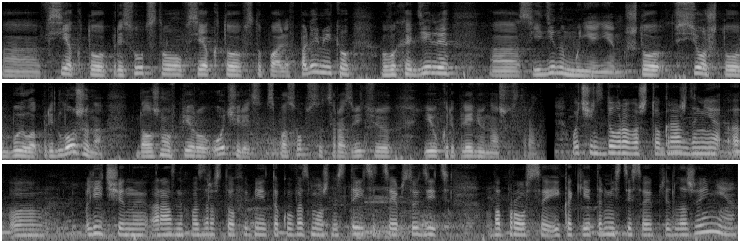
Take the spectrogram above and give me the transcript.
Э, все, кто присутствовал, все, кто вступали в полемику, выходили э, с единым мнением, что все, что было предложено, должно в первую очередь способствовать развитию и укреплению наших стран. Очень здорово, что граждане э, личины разных возрастов имеют такую возможность встретиться и обсудить вопросы и какие-то внести свои предложения.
